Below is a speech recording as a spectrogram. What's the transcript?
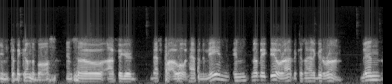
and to become the boss. And so I figured that's probably what would happen to me and, and no big deal, right? Because I had a good run. Then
